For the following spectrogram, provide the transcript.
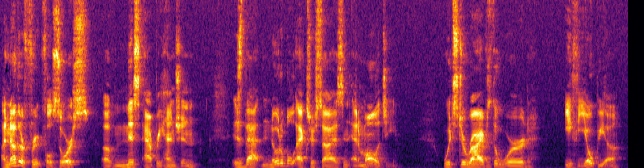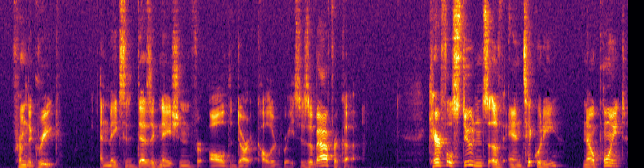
Another fruitful source of misapprehension is that notable exercise in etymology, which derives the word Ethiopia from the Greek and makes it a designation for all the dark colored races of Africa. Careful students of antiquity now point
